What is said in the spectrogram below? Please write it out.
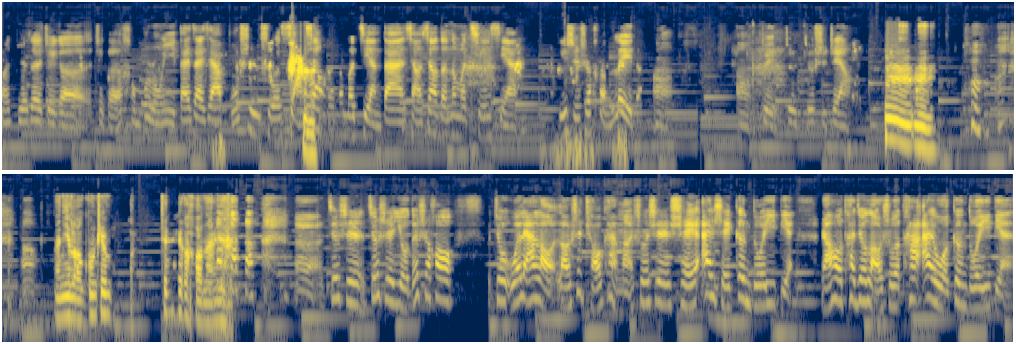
呃，觉得这个这个很不容易，待在家不是说想象的那么简单，想象的那么清闲，其实是很累的，嗯嗯，对，就就是这样，嗯嗯，嗯。那你老公真真是个好男人。呃，就是就是有的时候，就我俩老老是调侃嘛，说是谁爱谁更多一点，然后他就老说他爱我更多一点，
